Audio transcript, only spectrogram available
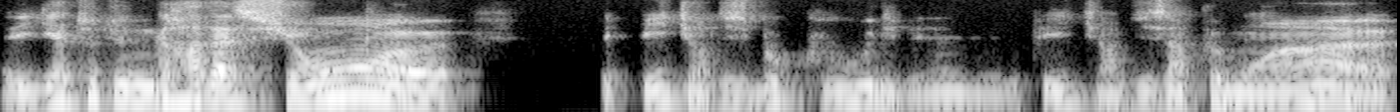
il y a toute une gradation, des pays qui en disent beaucoup, des pays qui en disent un peu moins.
